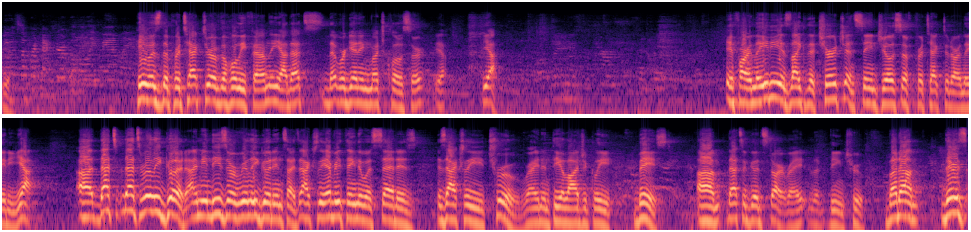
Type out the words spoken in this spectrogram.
He was the protector of the Holy He was the protector of the Holy Family. Yeah, that's that we're getting much closer. Yeah. Yeah. If Our Lady is like the church and St. Joseph protected Our Lady. Yeah. Uh, that's, that's really good. I mean, these are really good insights. Actually, everything that was said is, is actually true, right, and theologically based. Um, that's a good start, right, being true. But um, there's,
